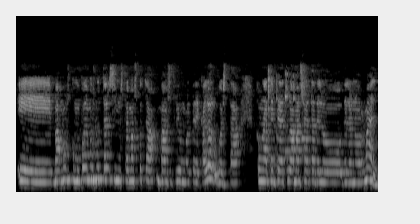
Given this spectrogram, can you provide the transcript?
Eh, vamos, ¿cómo podemos notar si nuestra mascota va a sufrir un golpe de calor o está con una temperatura más alta de lo, normal?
